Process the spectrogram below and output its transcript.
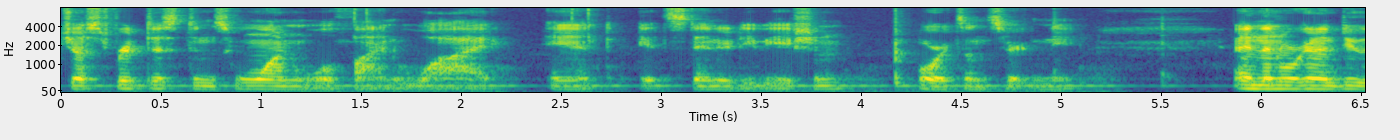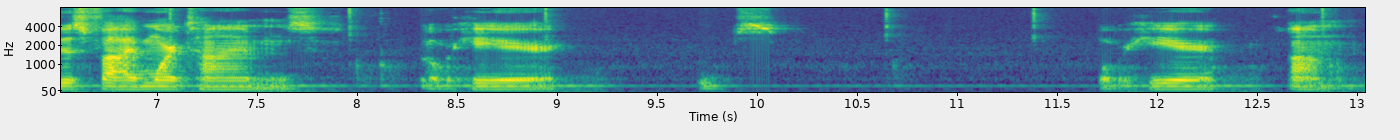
just for distance one, we'll find y and its standard deviation or its uncertainty. And then we're going to do this five more times over here, oops, over here, um,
